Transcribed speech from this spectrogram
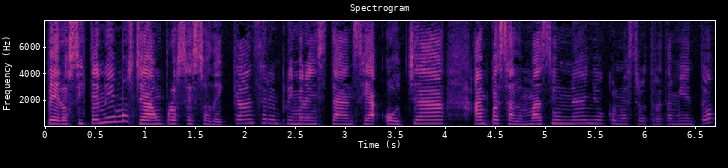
Pero si tenemos ya un proceso de cáncer en primera instancia o ya han pasado más de un año con nuestro tratamiento,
